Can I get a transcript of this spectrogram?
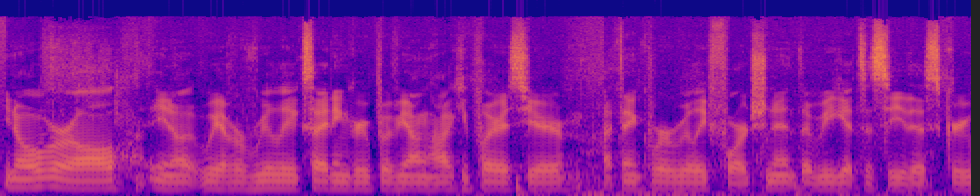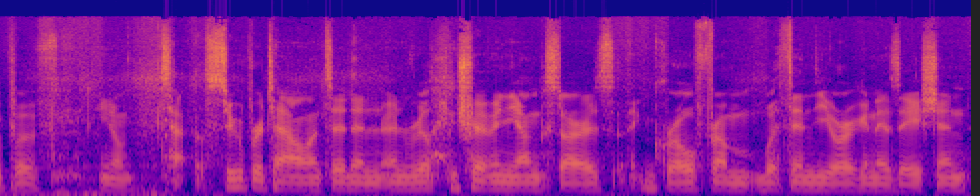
you know, overall, you know, we have a really exciting group of young hockey players here. I think we're really fortunate that we get to see this group of, you know, ta- super talented and, and really driven young stars grow from within the organization.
